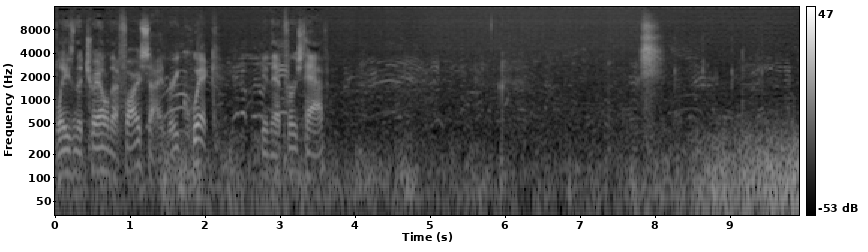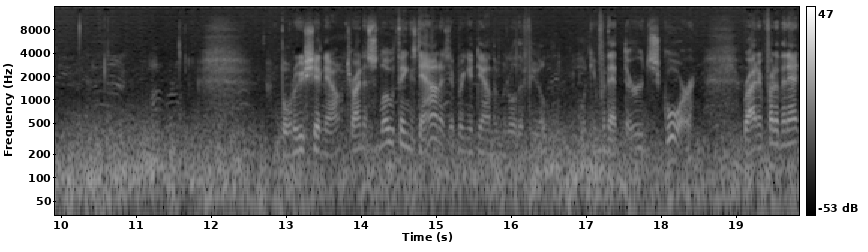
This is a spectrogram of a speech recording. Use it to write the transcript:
blazing the trail on the far side, very quick in that first half. Borussia now trying to slow things down as they bring it down the middle of the field. Looking for that third score right in front of the net.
